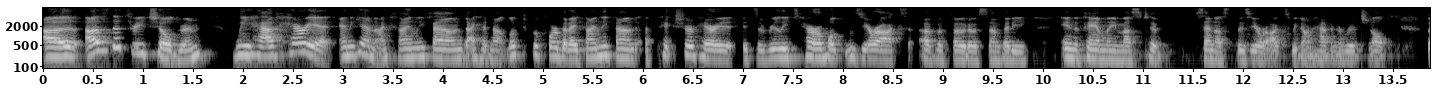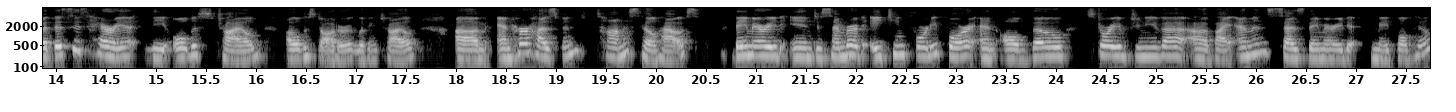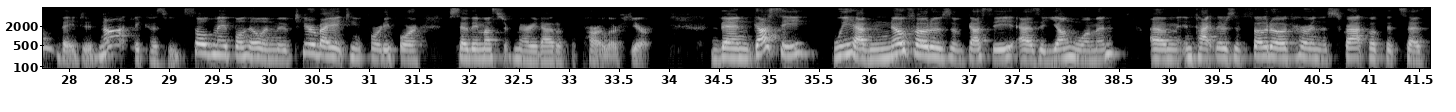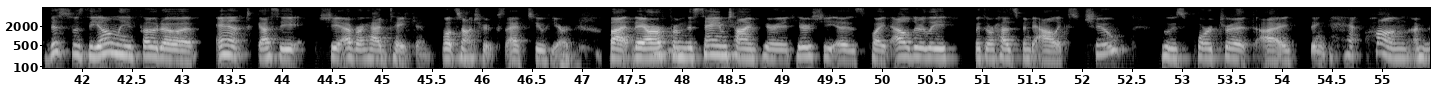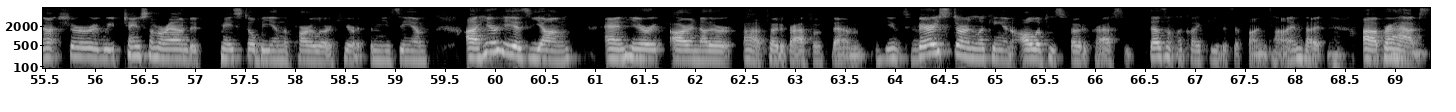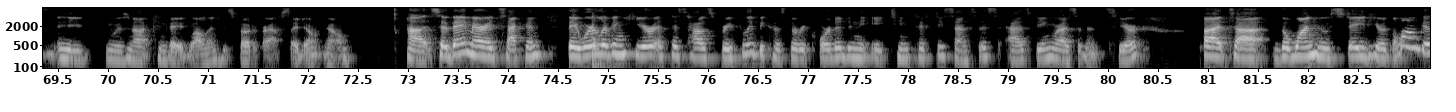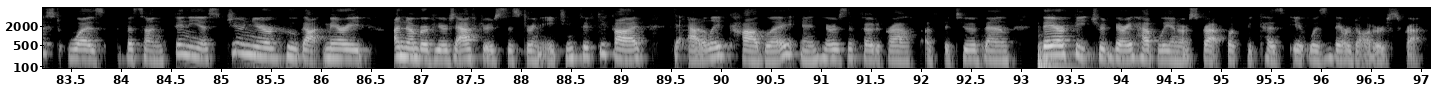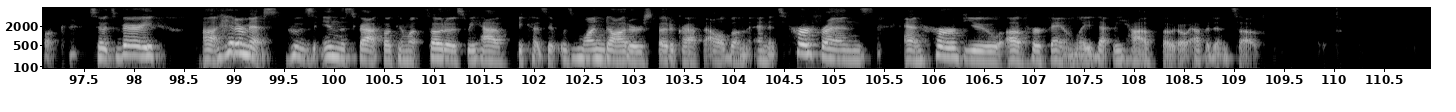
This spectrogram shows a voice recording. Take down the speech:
Uh, of the three children, we have Harriet. And again, I finally found, I had not looked before, but I finally found a picture of Harriet. It's a really terrible Xerox of a photo. Somebody in the family must have sent us the Xerox. We don't have an original. But this is Harriet, the oldest child, oldest daughter, living child, um, and her husband, Thomas Hillhouse. They married in December of 1844, and although Story of Geneva uh, by Emmons says they married at Maple Hill, they did not because he sold Maple Hill and moved here by 1844, so they must have married out of the parlor here. Then Gussie, we have no photos of Gussie as a young woman. Um, in fact, there's a photo of her in the scrapbook that says, this was the only photo of Aunt Gussie she ever had taken. Well, it's not true because I have two here, but they are from the same time period. Here she is quite elderly with her husband, Alex Chew, whose portrait I think hung, I'm not sure, we've changed some around. It may still be in the parlor here at the museum. Uh, here he is young. And here are another uh, photograph of them. He's very stern looking in all of his photographs. It doesn't look like he was a fun time, but uh, perhaps he was not conveyed well in his photographs. I don't know. Uh, so they married second. They were living here at this house briefly because they're recorded in the 1850 census as being residents here. But uh, the one who stayed here the longest was the son Phineas Jr., who got married a number of years after his sister in 1855 to Adelaide Cobley. And here's a photograph of the two of them. They are featured very heavily in our scrapbook because it was their daughter's scrapbook. So it's very uh, hit or miss who's in the scrapbook and what photos we have because it was one daughter's photograph album and it's her friends and her view of her family that we have photo evidence of.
